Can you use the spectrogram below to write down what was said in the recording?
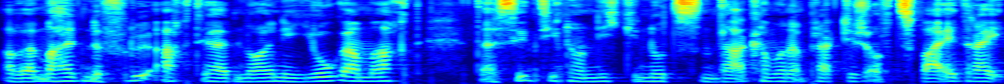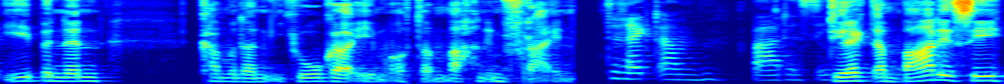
aber wenn man halt in der Früh achte, halb neune Yoga macht, da sind die noch nicht genutzt und da kann man dann praktisch auf zwei, drei Ebenen kann man dann Yoga eben auch dann machen im Freien. Direkt am Badesee. Direkt am Badesee.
